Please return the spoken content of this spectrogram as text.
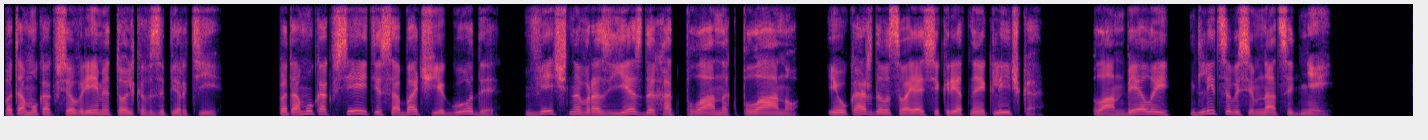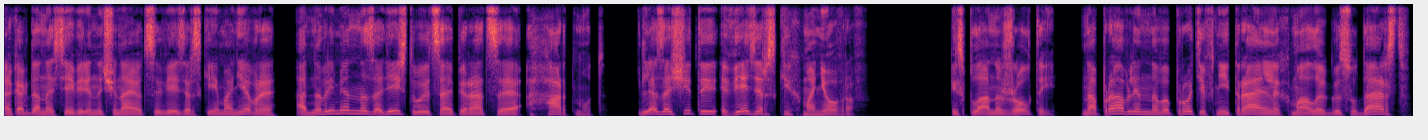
Потому как все время только в заперти. Потому как все эти собачьи годы вечно в разъездах от плана к плану, и у каждого своя секретная кличка. План белый длится 18 дней. А когда на севере начинаются везерские маневры, одновременно задействуется операция «Хартмут» для защиты везерских маневров. Из плана «желтый», направленного против нейтральных малых государств,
